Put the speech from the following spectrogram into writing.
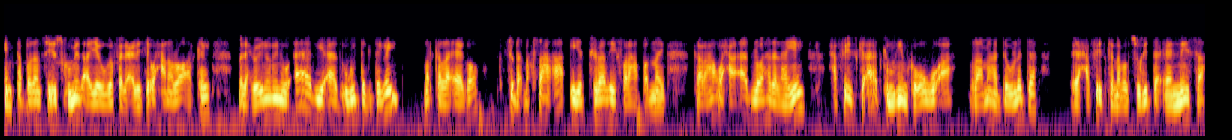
inta badan si isku mid ayay uga falcelisay. Waxaana loo arkay madaxweynuhu inuu aada iyo aada ugu degdegay marka la eego sida dhaksaha ah iyo tiradii faraha badnayd. Gaar ahaan waxaa aada loo hadalhayay xafiiska aadka muhiimka ugu ah laamaha dowladda ee xafiiska nabad sugidda ee nisa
